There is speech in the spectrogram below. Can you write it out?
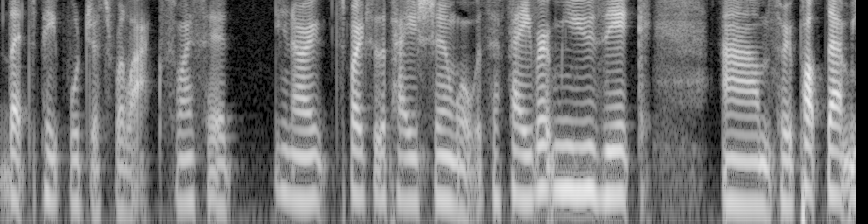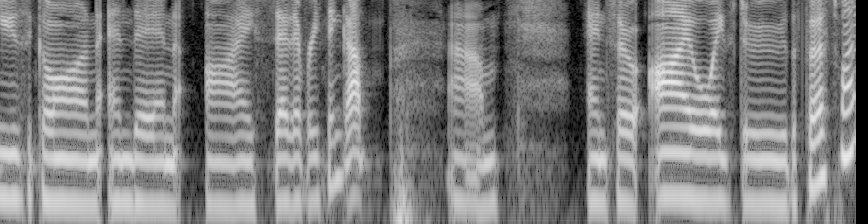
lets people just relax. So I said, you know, spoke to the patient, what was her favorite music. Um, so we popped that music on and then I set everything up. Um, and so I always do the first one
